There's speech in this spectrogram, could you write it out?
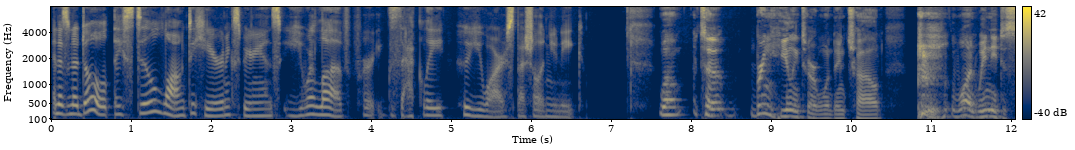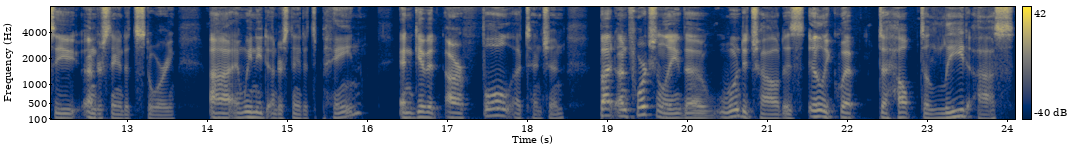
And as an adult, they still long to hear and experience your love for exactly who you are, special and unique. Well, to bring healing to our wounding child, one, we need to see, understand its story, uh, and we need to understand its pain and give it our full attention. But unfortunately, the wounded child is ill equipped to help to lead us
